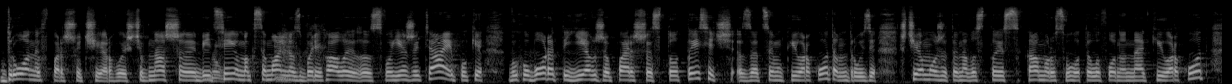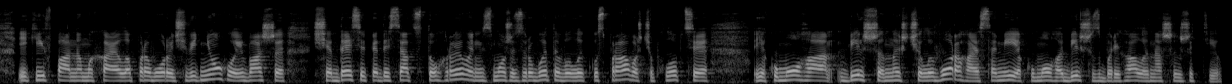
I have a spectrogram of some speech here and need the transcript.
дрони в першу чергу, і щоб наші бійці максимально зберігали е, своє життя. І поки ви говорите, є вже перше 100 тисяч за цим QR-кодом. Друзі, ще можете навести з камеру свого телефону на QR-код, який в пана Михайла праворуч від нього, і ваші ще 10, 50, 100 гривень зможуть зробити велику справу, щоб хлопці якомога більше нищили ворога, а самі якомога більше зберігали наших життів.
